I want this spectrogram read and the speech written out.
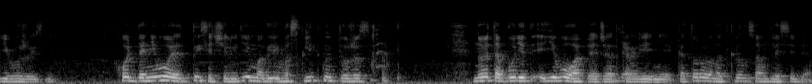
его жизни. Хоть до него тысячи людей могли воскликнуть то самое. Но это будет его, опять же, откровение, которое он открыл сам для себя.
